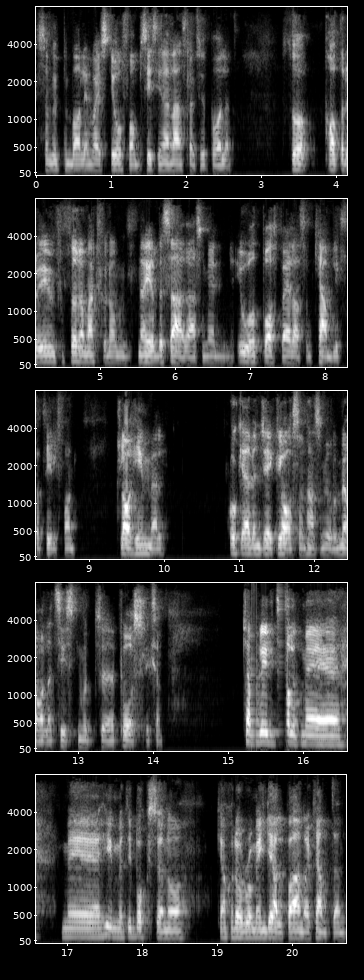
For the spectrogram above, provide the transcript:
som uppenbarligen var i storform precis innan landslagsuppehållet. Så pratade vi inför förra matchen om Nahir Besara som är en oerhört bra spelare som kan blixtra till från klar himmel. Och även Jake Larsson, han som gjorde målet sist mot eh, på oss liksom. Kan bli lite farligt med, med hymmet i boxen och kanske då Romain Gall på andra kanten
